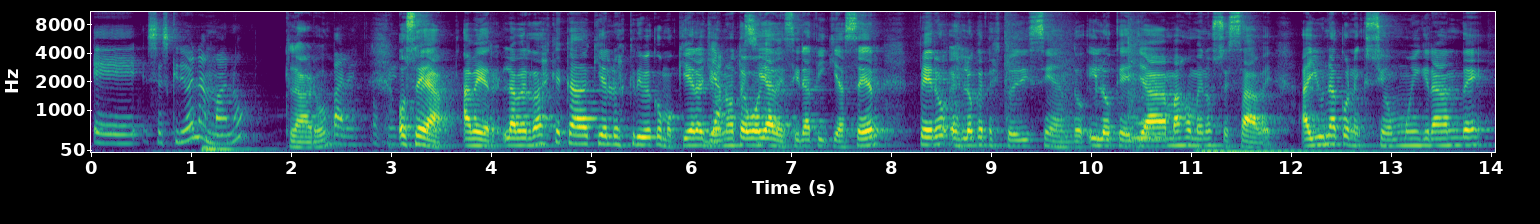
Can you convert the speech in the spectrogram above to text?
eh, ¿se escriben a mano? Claro. Vale, ok. O sea, a ver, la verdad es que cada quien lo escribe como quiera. Yo Ya, no te voy sí. a decir a ti qué hacer, pero es lo que te estoy diciendo y lo que ya más o menos se sabe. Hay una conexión muy grande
